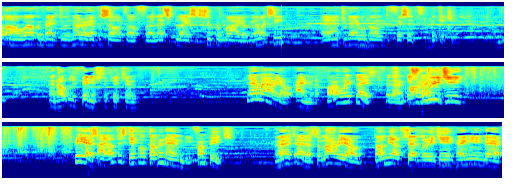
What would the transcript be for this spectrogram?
Hello, welcome back to another episode of uh, Let's Play Super Mario Galaxy. And today we're going to visit the kitchen. And hopefully finish the kitchen. Now Mario, I'm in a faraway place, but I'm It's alright. Luigi! P.S. I hope this gift will come in handy. From Peach. Right, yeah, that's a Mario. Don't be upset, Luigi. Hang in there.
